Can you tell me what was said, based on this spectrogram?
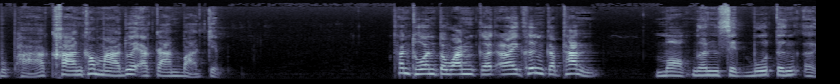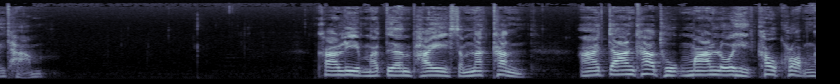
บุภาคานเข้ามาด้วยอาการบาดเจ็บ ท่านทวนตะวันเกิดอะไรขึ้นกับท่าน หมอกเงินสิทธิบูตึงเอ่ยถามข้ารีบมาเตือนภัยสำนักท่าน อาจารย์ข้าถูกมารโลหิตเข้าครอบง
